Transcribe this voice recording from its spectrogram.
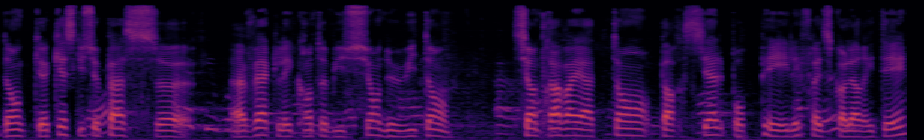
Donc, qu'est-ce qui se passe avec les contributions de 8 ans? Si on travaille à temps partiel pour payer les frais de scolarité,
